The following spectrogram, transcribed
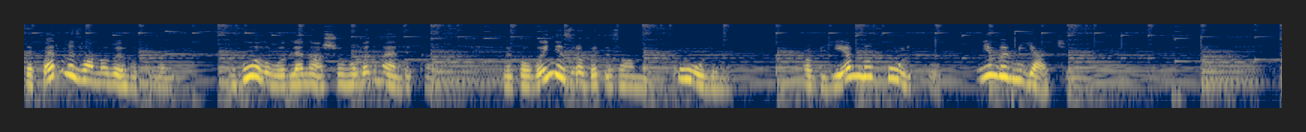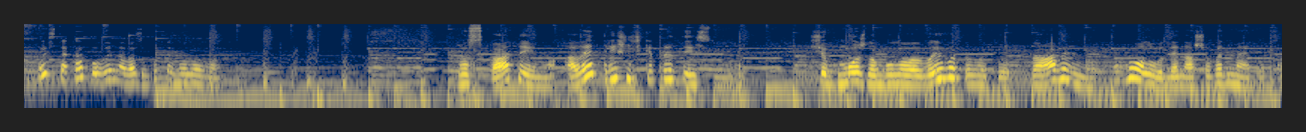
Тепер ми з вами виготовимо голову для нашого ведмедика. Ми повинні зробити з вами кулю, об'ємну кульку, ніби м'ячик. Ось така повинна у вас бути голова. Розкатуємо, але трішечки притиснули, щоб можна було виготовити правильну голову для нашого ведмедика.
